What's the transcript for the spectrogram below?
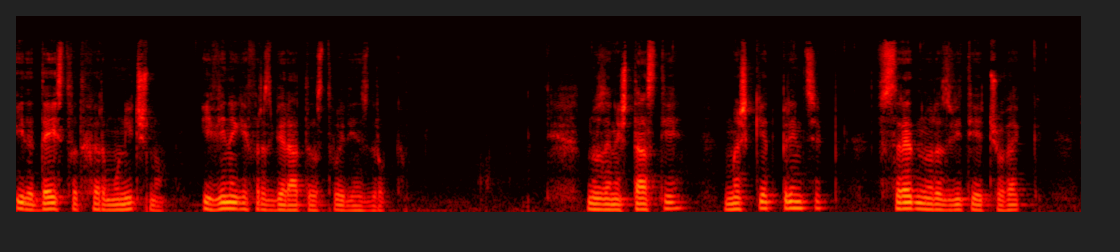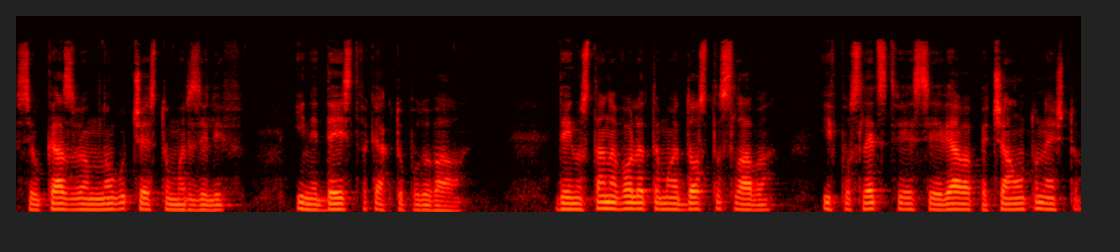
и да действат хармонично и винаги в разбирателство един с друг. Но за нещастие, мъжкият принцип в средно развитие човек се оказва много често мързелив и не действа както подобава. Дейността на волята му е доста слаба и в последствие се явява печалното нещо,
